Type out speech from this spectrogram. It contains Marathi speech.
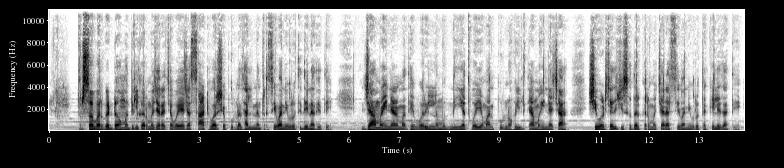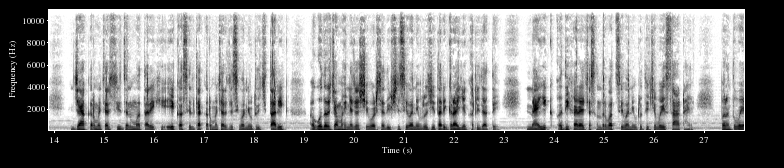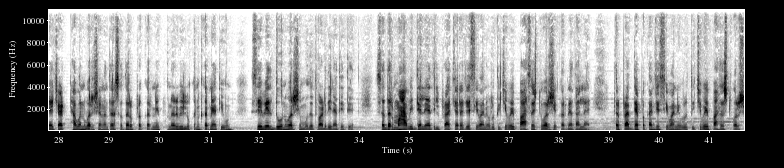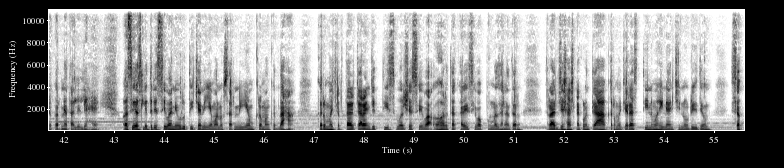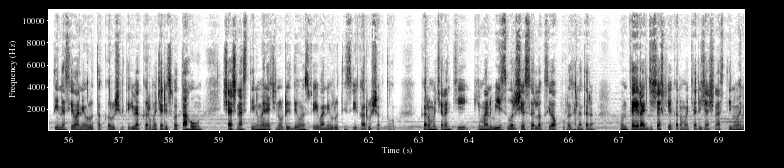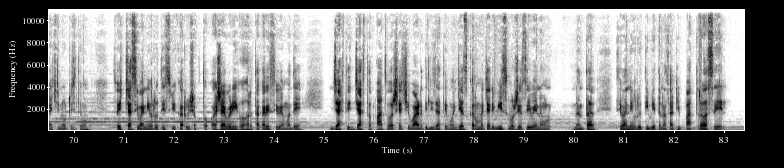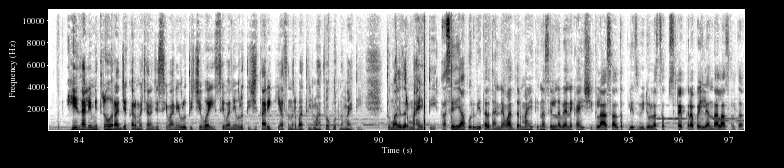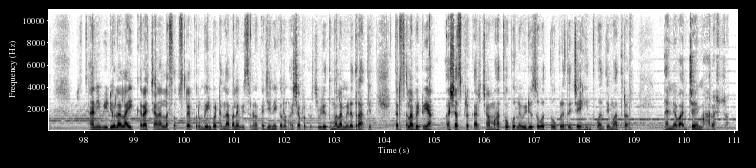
तर सवर्ग ड मधील कर्मचाऱ्याच्या वयाच्या साठ वर्षे पूर्ण झाल्यानंतर सेवानिवृत्ती देण्यात येते. ज्या महिन्यांमध्ये वरील नमूद नियत वयोमान पूर्ण होईल त्या महिन्याच्या शेवटच्या दिवशी सदर कर्मचाऱ्यास सेवानिवृत्त केले जाते. ज्या कर्मचाऱ्याची जन्मतारीख ही एक असेल त्या कर्मचाऱ्याची सेवानिवृत्तीची तारीख अगोदरच्या महिन्याच्या शेवटच्या दिवशी सेवानिवृत्तीची तारीख ग्राह्य धरली जाते. न्यायिक अधिकाऱ्याच्या संदर्भात सेवानिवृत्तीचे वय साठ आहे. परंतु वयाच्या अठ्ठावन्न वर्षानंतर सदर प्रकरणी पुनर्विलोकन करण्यात येऊन सेवेत दोन वर्षे मुदतवाढ देण्यात येते. सदर महाविद्यालयातील प्राचार्याचे सेवानिवृत्तीचे वय पासष्ट वर्षे करण्यात आले आहे. तर प्राध्यापकांचे सेवानिवृत्तीचे वय पासष्ट वर्ष करण्यात आलेले आहे. असे असले तरी सेवानिवृत्तीच्या नियमानुसार नियम क्रमांक दहा कर्मचाऱ्यांची तीस वर्ष सेवा अहर्ताकारी सेवा पूर्ण झाल्यानंतर राज्य शासनाकडून त्या कर्मचाऱ्यास तीन महिन्यांची नोटीस देऊन सक्तीने सेवानिवृत्त करू शकते किंवा कर्मचारी स्वतः होऊन शासनास तीन महिन्याची नोटीस देऊन सेवानिवृत्ती स्वीकारू शकतो. कर्मचाऱ्यांची किमान वीस वर्षे सलग सेवा पूर्ण झाल्यानंतर कोणताही राज्य शासकीय कर्मचारी शासनास तीन महिन्याची नोटीस देऊन स्वेच्छा सेवानिवृत्ती स्वीकारू शकतो. अशावेळी अहर्ताकारी सेवेमध्ये जास्तीत जास्त पाच वर्षाची वाढ दिली जाते. म्हणजेच कर्मचारी वीस वर्ष सेवेनं नंतर सेवानिवृत्ती वेतनासाठी पात्र असेल. ही झाली मित्र हो राज्य कर्मचाऱ्यांची सेवानिवृत्तीचे वय सेवानिवृत्तीची तारीख या संदर्भातील महत्त्वपूर्ण माहिती. तुम्हाला जर माहिती असेल यापूर्वी तर धन्यवाद. जर माहिती नसेल नव्याने काही शिकला असाल तर प्लीज व्हिडिओला सबस्क्राईब करा. पहिल्यांदा आला असाल तर आणि व्हिडिओला लाईक करा चॅनलला सबस्क्राईब करून बेल बटन दाबायला विसरू नका जेणेकरून अशा प्रकारचे व्हिडिओ तुम्हाला मिळत राहतील. तर चला भेटूया अशाच प्रकारच्या महत्त्वपूर्ण व्हिडिओसोबत. तोपर्यंत जय हिंद वंदे मात्र धन्यवाद. जय महाराष्ट्र.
